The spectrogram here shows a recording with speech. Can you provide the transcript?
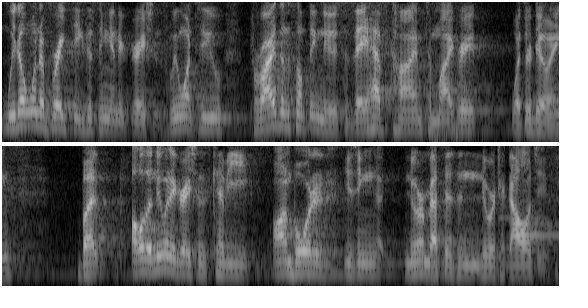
We don't want to break the existing integrations. We want to provide them something new so they have time to migrate what they're doing. But all the new integrations can be onboarded using newer methods and newer technologies.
